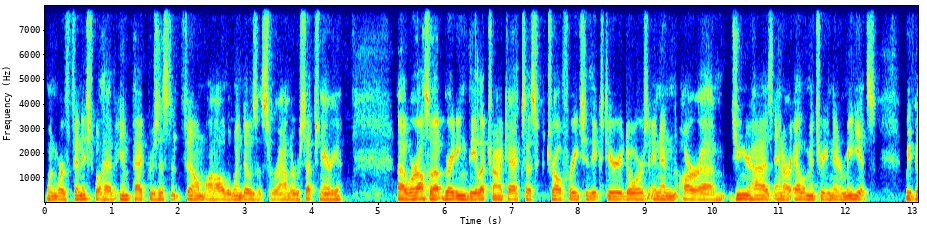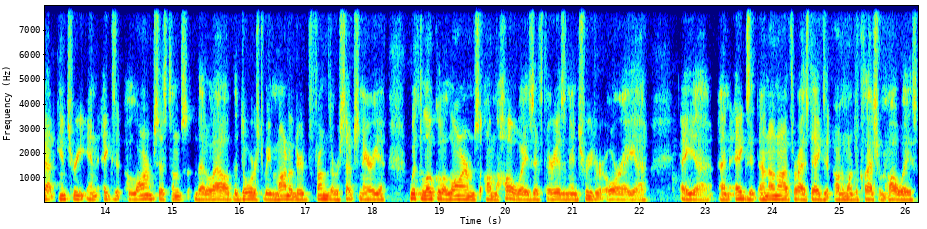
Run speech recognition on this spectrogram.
when we're finished, we'll have impact resistant film on all the windows that surround the reception area. We're also upgrading the electronic access control for each of the exterior doors. And in our um, junior highs and our elementary and intermediates, we've got entry and exit alarm systems that allow the doors to be monitored from the reception area with local alarms on the hallways if there is an intruder or a, uh, a uh, an exit, an unauthorized exit on one of the classroom hallways.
